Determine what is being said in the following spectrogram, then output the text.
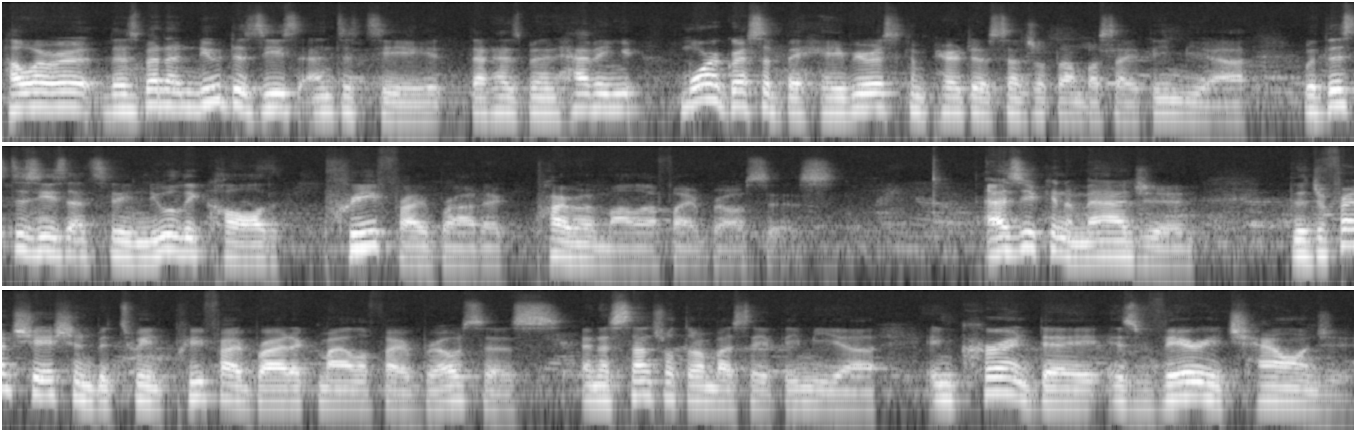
However, there's been a new disease entity that has been having more aggressive behaviors compared to essential thrombocythemia, with this disease entity newly called prefibrotic primary myelofibrosis. As you can imagine, the differentiation between prefibrotic myelofibrosis and essential thrombocythemia in current day is very challenging,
